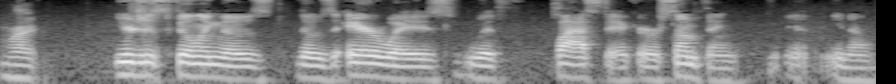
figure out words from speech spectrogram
Right. You're just filling those those airways with plastic or something. You know,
